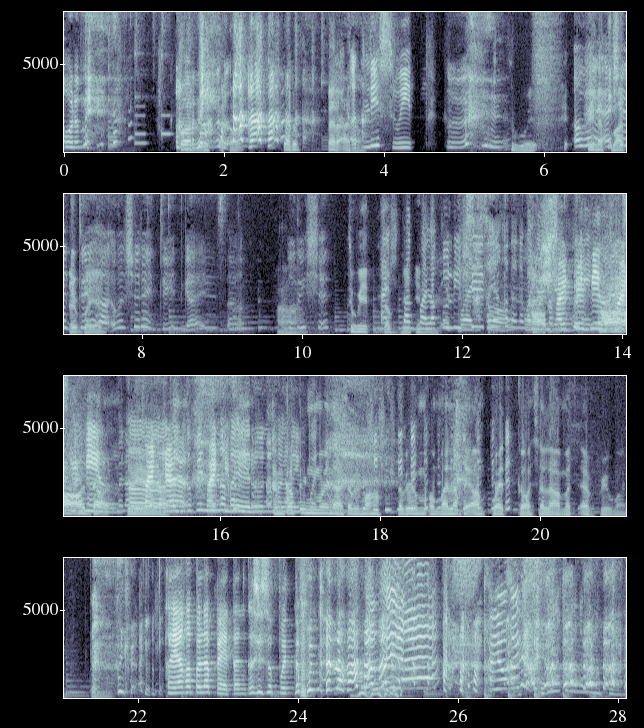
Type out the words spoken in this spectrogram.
corny. Corny. pero, pero ano, At least sweet. sweet. Oh wait, Peanut I should butter ba tweet. yan? ha- What should I tweet, guys? Um, Ah, holy shit. sweet the beginning. Sasaya ka na naman. Ah, ng Fart pera. reveal, Ah, fart ah, ah, reveal. da- Fart kaya- reveal. Tanggapin mo na kahero na malaking Tanggapin mo puwet. na. Sabi mo, sabi mo, malaki ang puwet ko. Salamat everyone. Ganun. Kaya ka pala petan kasi sa puwet na punta na. Sasaya ka na naman ng pera.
